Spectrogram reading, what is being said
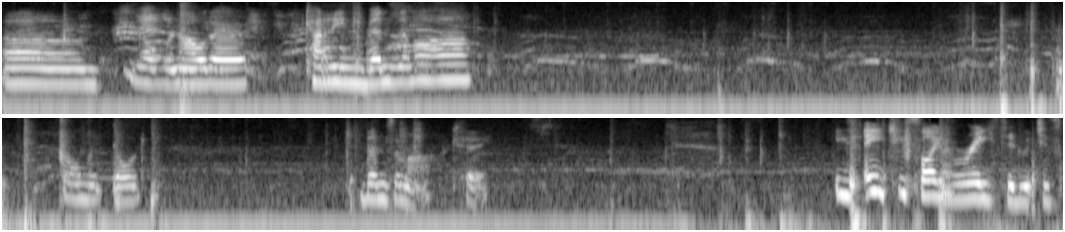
Um, no Ronaldo, Karim Benzema. Oh my god. Benzema, okay. He's 85 rated, which is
